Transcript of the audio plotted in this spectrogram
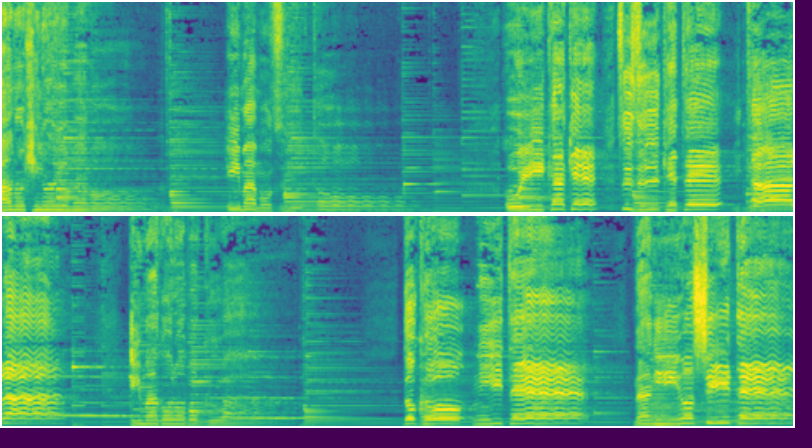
あの日の夢を今もずっと追いかけ続けていたら今頃僕はどこにいて何をして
